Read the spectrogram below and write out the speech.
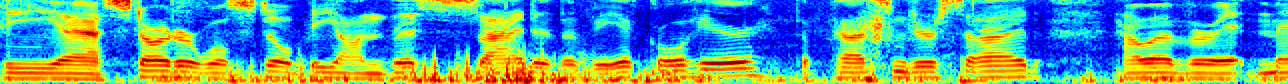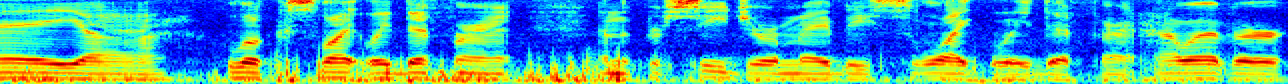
the uh, starter will still be on this side of the vehicle here, the passenger side. However, it may uh, look slightly different and the procedure may be slightly different. However,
